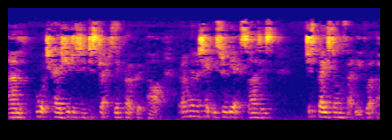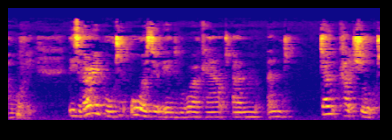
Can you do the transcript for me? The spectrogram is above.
um, in which case you just need to stretch the appropriate part. But I'm going to take you through the exercises just based on the fact that you've worked the whole body. These are very important, always do at the end of a workout, um, and don't cut it short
